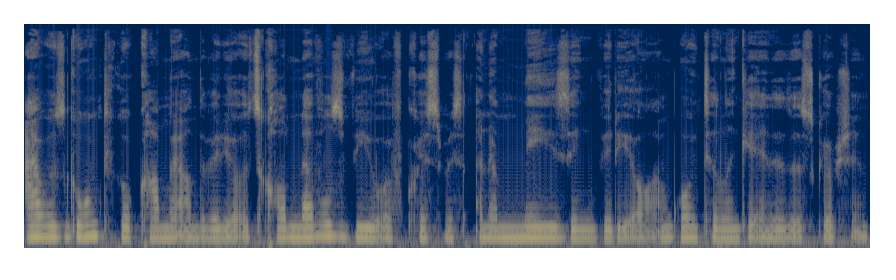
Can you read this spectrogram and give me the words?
I was going to go comment on the video. It's called Neville's View of Christmas, an amazing video. I'm going to link it in the description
